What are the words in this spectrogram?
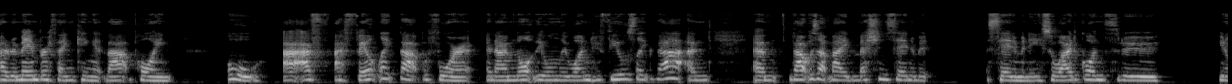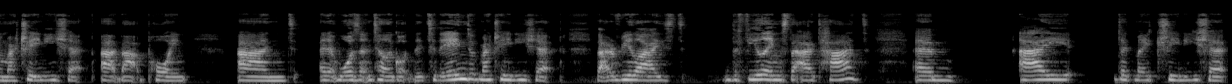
I remember thinking at that point, oh, I, have I've felt like that before, and I'm not the only one who feels like that. And um, that was at my admission ceremony. So I'd gone through, you know, my traineeship at that point, and and it wasn't until I got the, to the end of my traineeship that I realised the feelings that I'd had. Um, I did my traineeship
